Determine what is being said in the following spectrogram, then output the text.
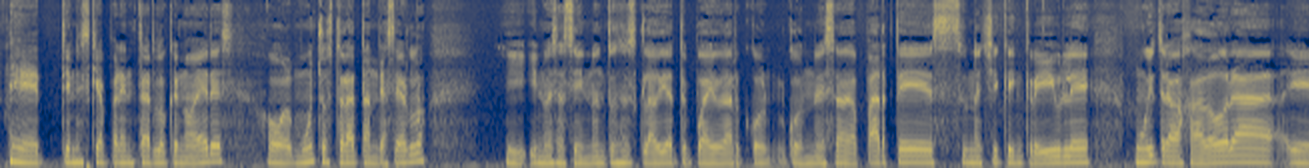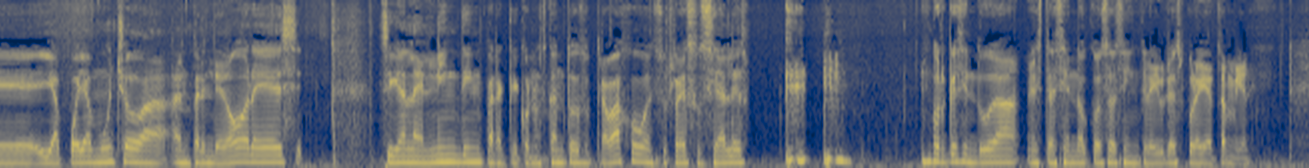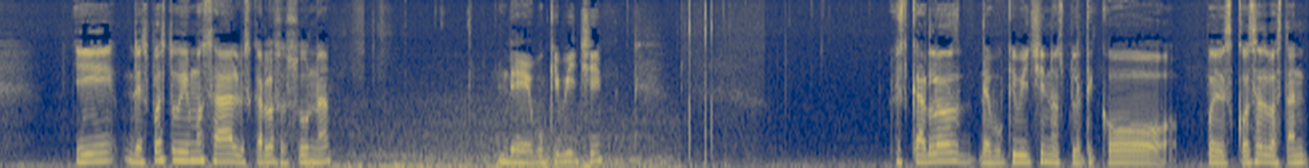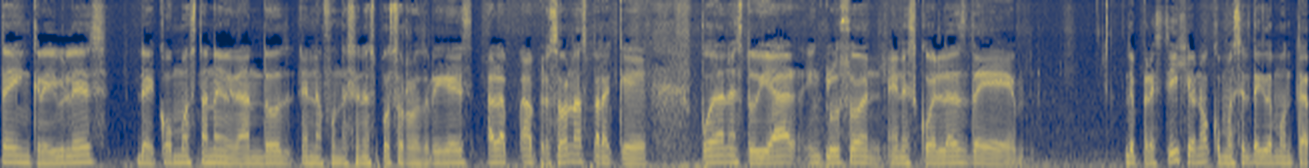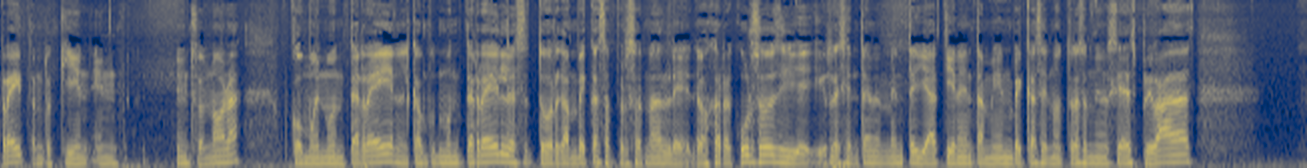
eh, tienes que aparentar lo que no eres o muchos tratan de hacerlo y, no es así, ¿no? Entonces Claudia te puede ayudar con, con esa parte, es una chica increíble, muy trabajadora eh, y apoya mucho a, a emprendedores Síganla en LinkedIn para que conozcan todo su trabajo o en sus redes sociales. porque sin duda está haciendo cosas increíbles por allá también. Y después tuvimos a Luis Carlos Osuna de Buki Bichi. Luis Carlos de Buki Bichi nos platicó pues cosas bastante increíbles de cómo están ayudando en la Fundación Esposo Rodríguez a, a personas para que puedan estudiar incluso en, escuelas de, de prestigio, ¿no? Como es el TEC de Monterrey, tanto aquí en, en, Sonora como en Monterrey, en el campus Monterrey, les otorgan becas a personas de, de bajos recursos y recientemente ya tienen también becas en otras universidades privadas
